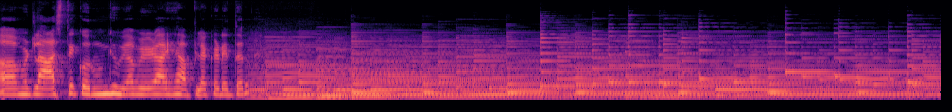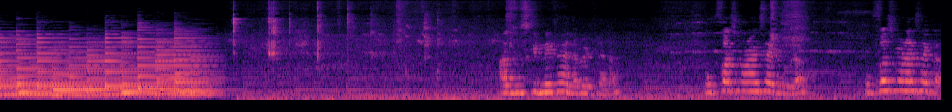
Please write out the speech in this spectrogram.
म्हटलं आज ते करून घेऊया वेळ आहे आपल्याकडे तर. बिस्किट नाही खायला भेटला ना उपवास म्हणायचा आहे का तुला? उपवास म्हणायचा आहे का?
